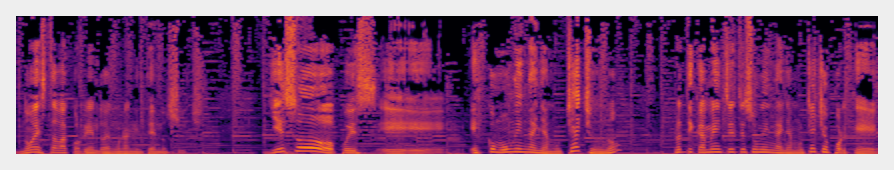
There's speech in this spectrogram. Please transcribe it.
No estaba corriendo en una Nintendo Switch. Y eso, pues, eh, es como un engañamuchachos, ¿no? Prácticamente este es un engañamuchachos porque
